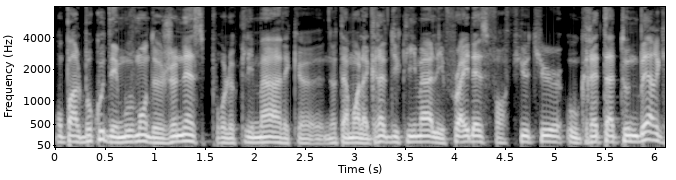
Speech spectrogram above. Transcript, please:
On parle beaucoup des mouvements de jeunesse pour le climat, avec euh, notamment la grève du climat, les Fridays for Future ou Greta Thunberg.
